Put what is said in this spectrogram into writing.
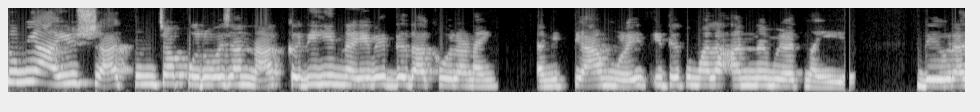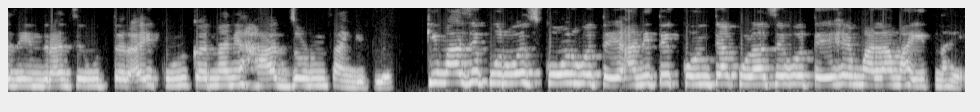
तुम्ही आयुष्यात तुमच्या पूर्वजांना कधीही नैवेद्य दाखवला नाही. आणि त्यामुळे इथे तुम्हाला अन्न मिळत नाहीये. देवराज इंद्रांचे उत्तर ऐकून कर्णाने हात जोडून सांगितलं की माझे पूर्वज कोण होते आणि ते कोणत्या कुळाचे होते हे मला माहीत नाही.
